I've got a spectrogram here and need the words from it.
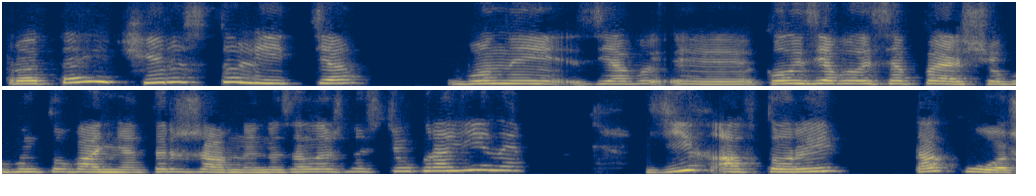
Проте і через століття вони е, коли з'явилися перші обґрунтування державної незалежності України, їх автори також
